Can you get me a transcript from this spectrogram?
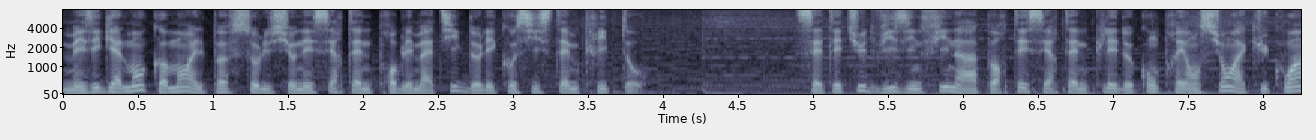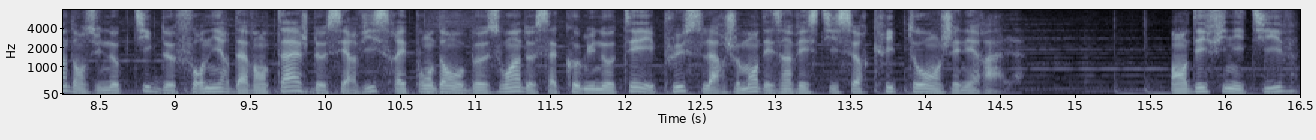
mais également comment elles peuvent solutionner certaines problématiques de l'écosystème crypto. Cette étude vise in fine à apporter certaines clés de compréhension à QCoin dans une optique de fournir davantage de services répondant aux besoins de sa communauté et plus largement des investisseurs crypto en général. En définitive,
